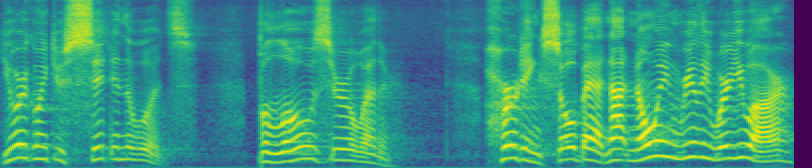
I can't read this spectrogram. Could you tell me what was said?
You are going to sit in the woods below zero weather, hurting so bad, not knowing really where you are,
